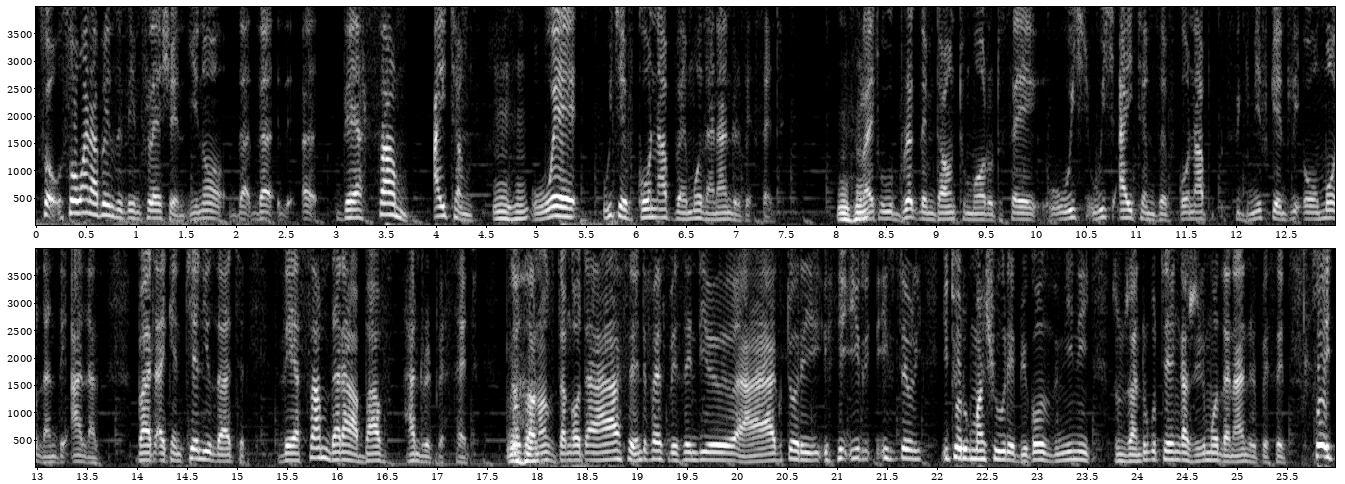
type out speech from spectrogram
So so what happens with inflation? You know that that uh, there are some items where which have gone up by more than hundred percent. Right, we'll break them down tomorrow to say which which items have gone up significantly or more than the others. But I can tell you that there are some that are above hundred percent. Because vanozotanga kuti ah 75 percent iyo haa kutori itori kumashure because nini zvinhu zvandiri kutenga zviri more than 100 percent. So it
